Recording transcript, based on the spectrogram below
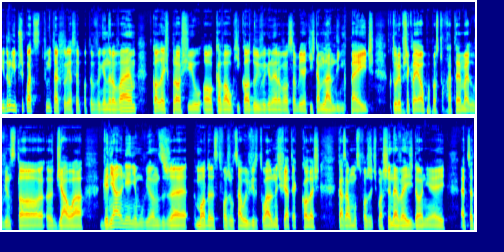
I drugi przykład z tweeta, który ja sobie potem wygenerowałem. Koleś prosił o kawałki kodu i wygenerował sobie jakiś tam landing page, który przeklejał po prostu HTML-u, więc to e, działa genialnie, nie mówiąc, że model stworzył cały wirtualny świat, jak koleś kazał mu stworzyć maszynę, wejść do niej, etc.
